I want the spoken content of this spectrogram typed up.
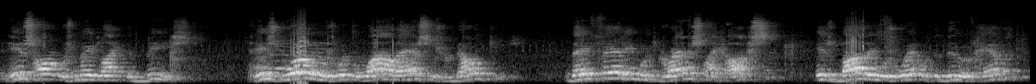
and his heart was made like the beast, and his dwelling was with the wild asses or donkeys. They fed him with grass like oxen. His body was wet with the dew of heaven,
